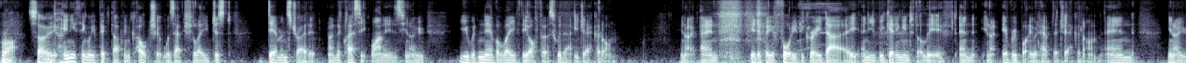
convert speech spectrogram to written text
Right. so Okay. anything we picked up in culture was actually just demonstrated and the classic one is you know you would never leave the office without your jacket on you know, and it'd be a 40 degree day and you'd be getting into the lift and, you know, everybody would have their jacket on. And, you know,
